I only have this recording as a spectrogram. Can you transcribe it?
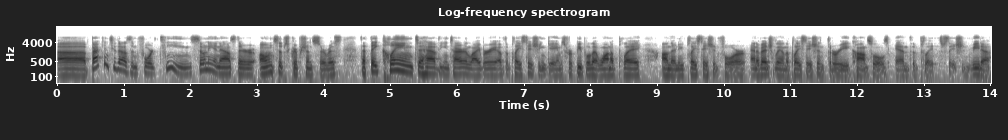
Uh, back in 2014, Sony announced their own subscription service that they claim to have the entire library of the PlayStation games for people that want to play on their new PlayStation 4 and eventually on the PlayStation 3 consoles and the PlayStation Vita.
